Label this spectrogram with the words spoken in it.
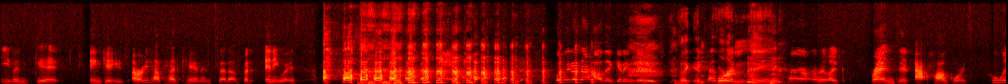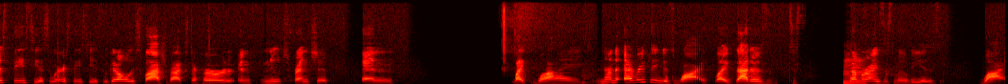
even get engaged. I already have headcanon set up, but anyways. but we don't know how they get engaged. Like Because, importantly, like, and her are like friends at, at Hogwarts. Who is Theseus? Where is Theseus? We get all these flashbacks to her and Newt's friendship, and like why? None. Everything is why. Like that is to Mhm. summarize this movie is why.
